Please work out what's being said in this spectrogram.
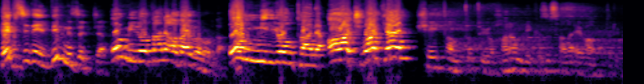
Hepsi değil birini seçeceğim. 10 milyon tane aday var orada. 10 milyon tane ağaç varken şeytan tutuyor haram bir kızı sana eve attırıyor.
